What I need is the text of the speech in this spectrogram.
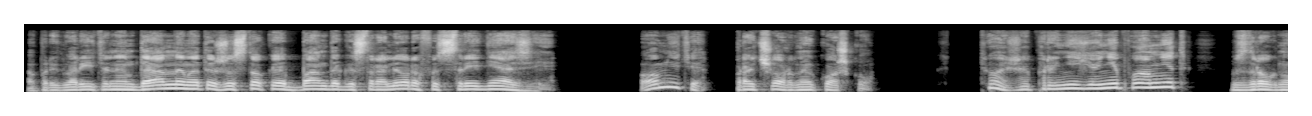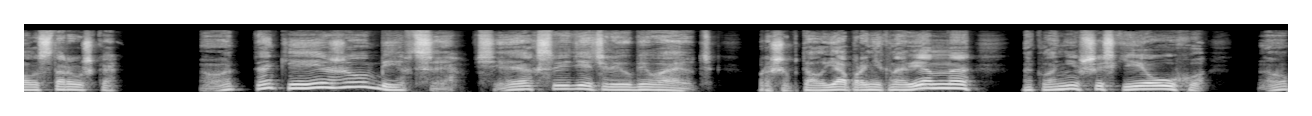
По предварительным данным, это жестокая банда гастролеров из Средней Азии. Помните про черную кошку?» «Кто же про нее не помнит?» — вздрогнула старушка. «Вот такие же убивцы. Всех свидетелей убивают», — прошептал я проникновенно, наклонившись к ее уху. Но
